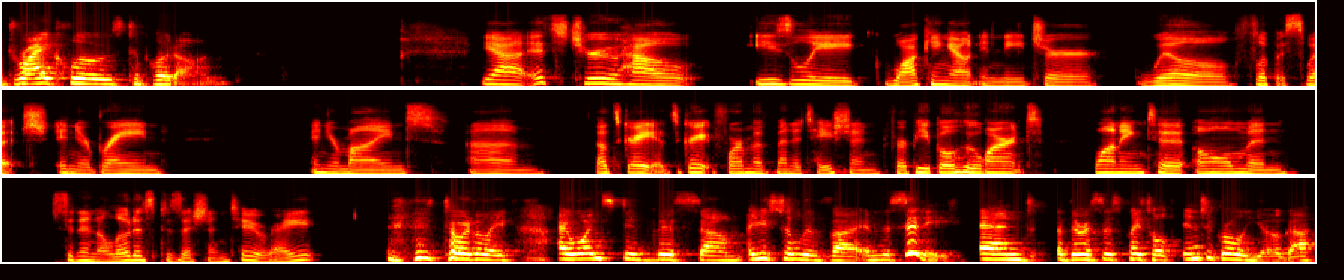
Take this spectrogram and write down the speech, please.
dry clothes to put on. Yeah, it's true how easily walking out in nature will flip a switch in your brain in your mind um, that's great it's a great form of meditation for people who aren't wanting to om and sit in a lotus position too right totally. I once did this. Um, I used to live uh, in the city, and there was this place called Integral Yoga,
